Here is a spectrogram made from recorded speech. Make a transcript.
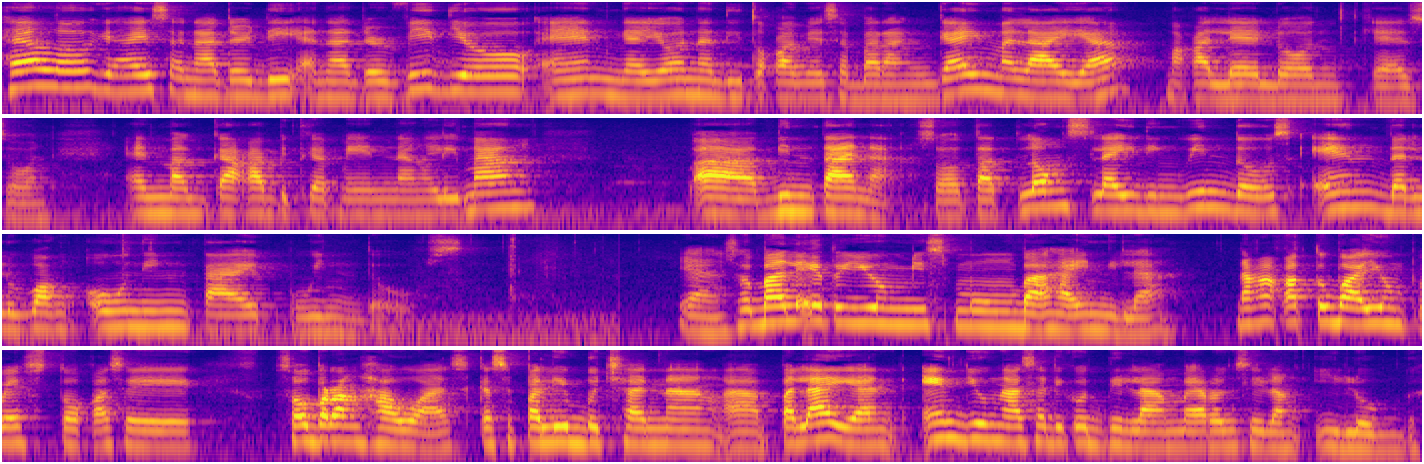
Hello guys! Another day, another video. And ngayon, nandito kami sa Barangay Malaya, Macalelon, Quezon. And magkakabit kami ng limang ah, bintana. So, tatlong sliding windows and dalawang owning type windows. Yan. So, bale, ito yung mismong bahay nila. Nakakatuwa yung pwesto kasi sobrang hawas. Kasi palibot siya ng ah, palayan and yung nasa likod nila, meron silang ilog.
